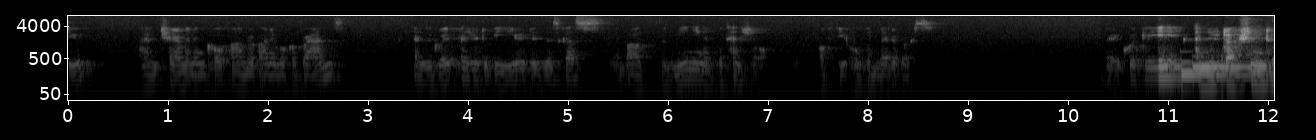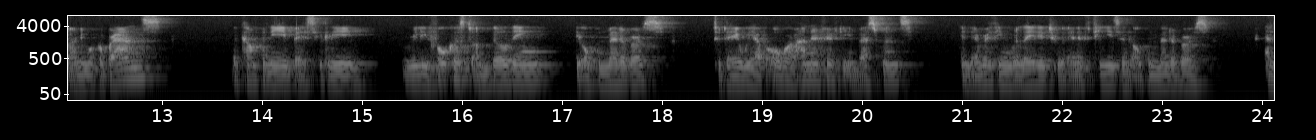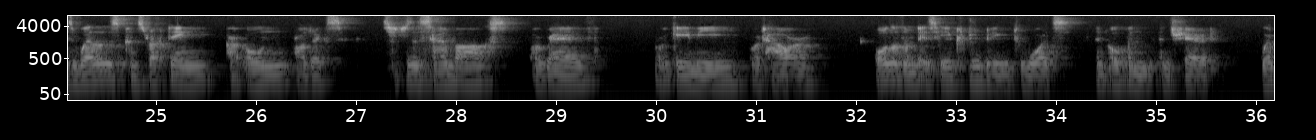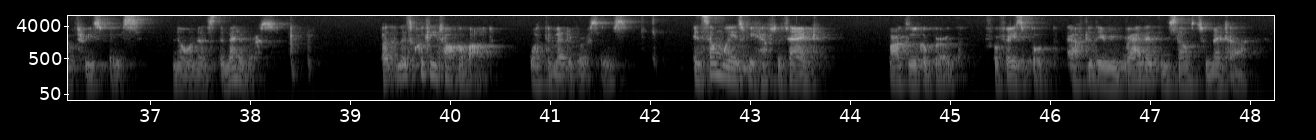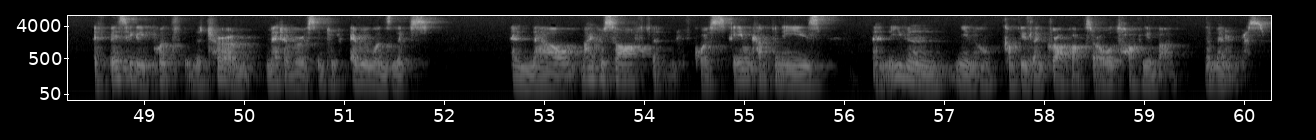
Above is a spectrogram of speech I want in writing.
I'm chairman and co-founder of Animoca Brands. And it's a great pleasure to be here to discuss about the meaning and potential of the open metaverse. Very quickly, an introduction to Animoca Brands. The company basically really focused on building the open metaverse. Today we have over 150 investments in everything related to NFTs and open metaverse, as well as constructing our own projects such as the Sandbox or REVV or GAMEE or Tower, all of them basically contributing towards an open and shared Web3 space known as the metaverse. But let's quickly talk about what the metaverse is. In some ways, we have to thank Mark Zuckerberg for Facebook after they rebranded themselves to Meta. They've basically put the term metaverse into everyone's lips. And now Microsoft and of course game companies and even you know companies like Dropbox are all talking about the metaverse.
